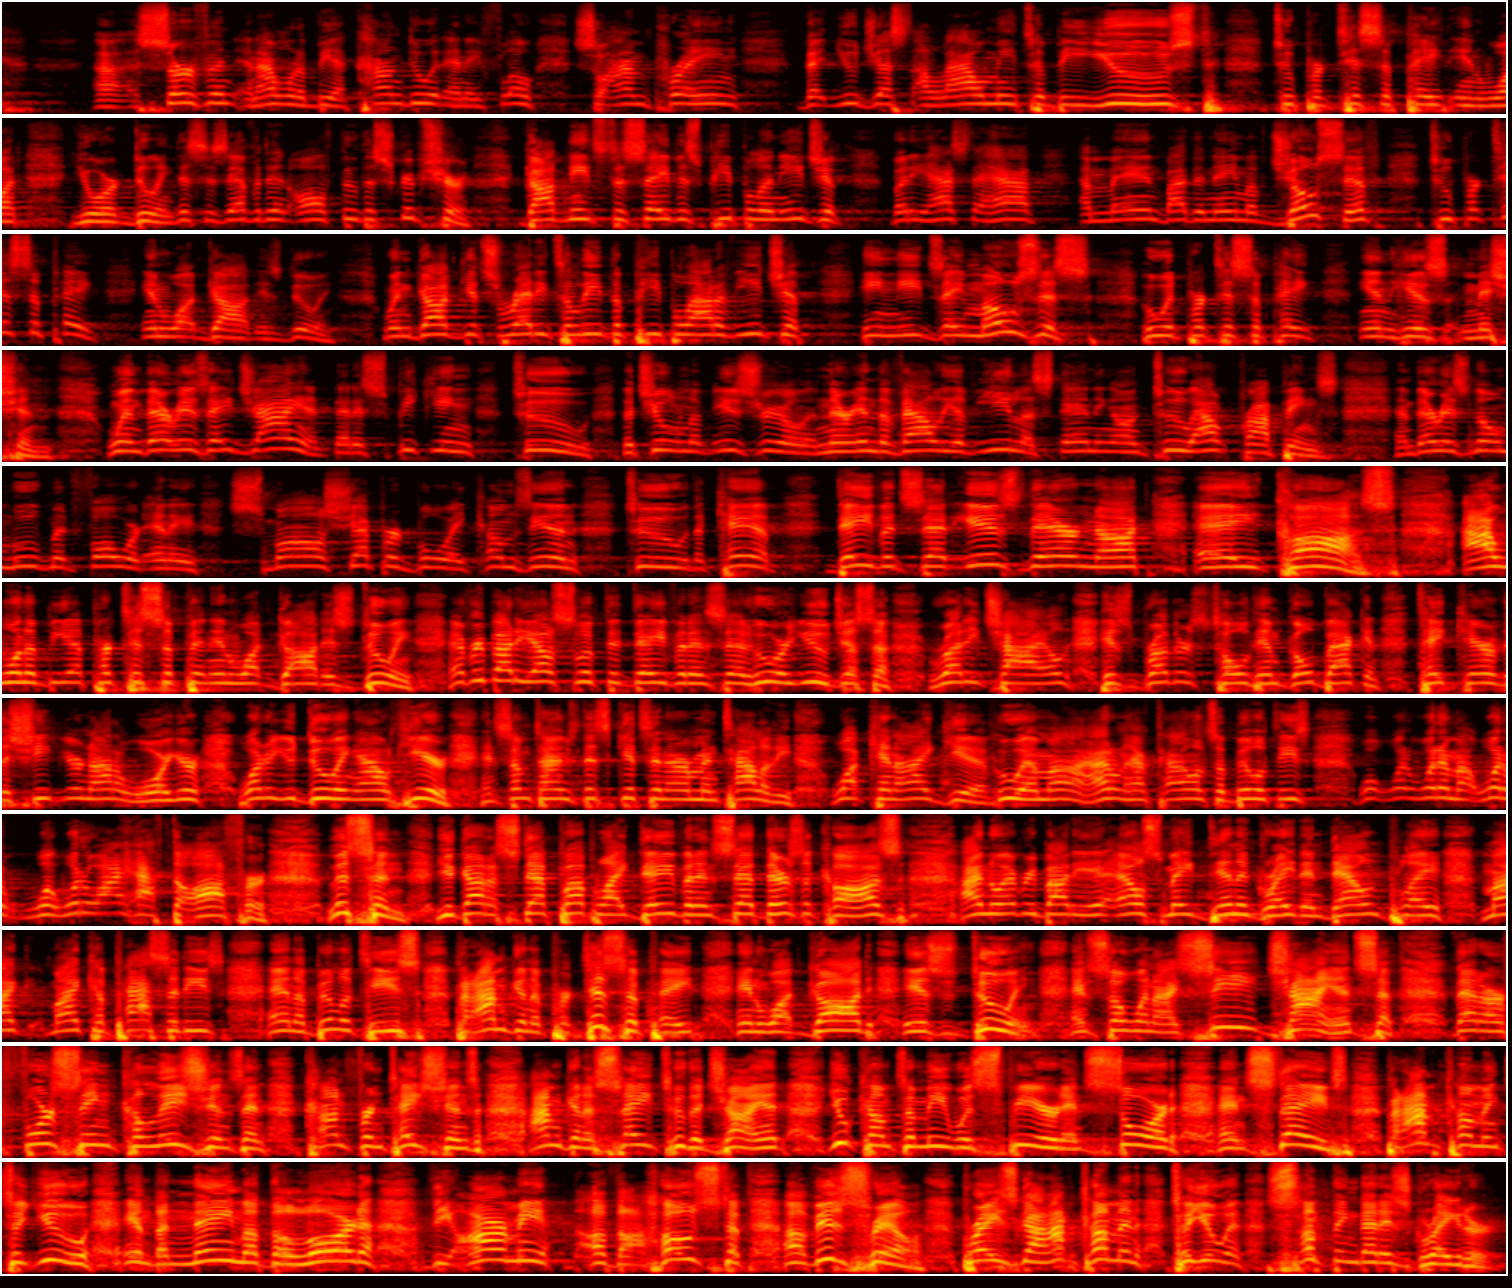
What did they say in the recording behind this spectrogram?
uh, servant and I want to be a conduit and a flow. So I'm praying that you just allow me to be used to participate in what you're doing. This is evident all through the scripture. God needs to save his people in Egypt, but he has to have a man by the name of Joseph to participate in what God is doing. When God gets ready to lead the people out of Egypt, he needs a Moses who would participate in his mission. When there is a giant that is speaking to the children of Israel and they're in the valley of Elah standing on two outcroppings and there is no movement forward and a small shepherd boy comes in to the camp, David said, Is there not a cause? I want to be a participant in what God is doing. Everybody else looked at David and said, Who are you? Just a ruddy child. His brothers told him, Go back and take care of the sheep. You're not a warrior. What are you doing out here? And sometimes this gets in our mentality. What can I give? Who am I? I don't have talents, abilities. What, what, what am I? What, what, what do I have to offer? Listen, you got to step up like David and said, There's a cause. I know everybody else may denigrate and downplay my, my capacities and abilities, but I'm going to participate in what God is doing. And so when I see giants that are forcing collisions and confrontations, I'm going to say to the giant, You come to me with spear and sword and staves, but I'm coming to you in the name of the Lord, the army of the host of Israel. Praise God. I'm coming to you with something that is greater.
